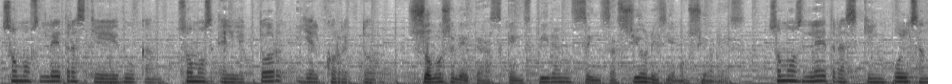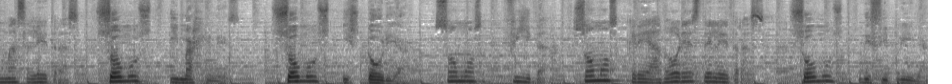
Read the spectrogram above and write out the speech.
Somos letras que educan. Somos el lector y el corrector. Somos letras que inspiran sensaciones y emociones. Somos letras que impulsan más letras. Somos imágenes. Somos historia. Somos vida. Somos creadores de letras. Somos disciplina.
